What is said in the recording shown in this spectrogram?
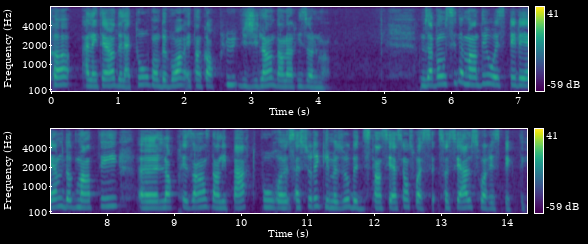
cas à l'intérieur de la tour, vont devoir être encore plus vigilants dans leur isolement. Nous avons aussi demandé au SPVM d'augmenter euh, leur présence dans les parcs pour euh, s'assurer que les mesures de distanciation sociale soient respectées.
